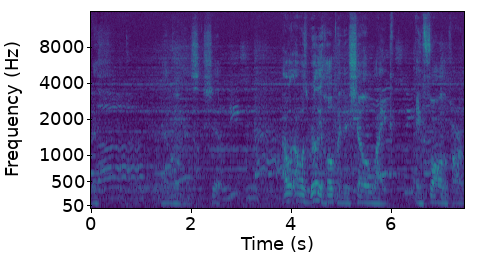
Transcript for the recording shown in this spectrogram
that, that was shit. I was, I was really hoping to show like a fall of Harley.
